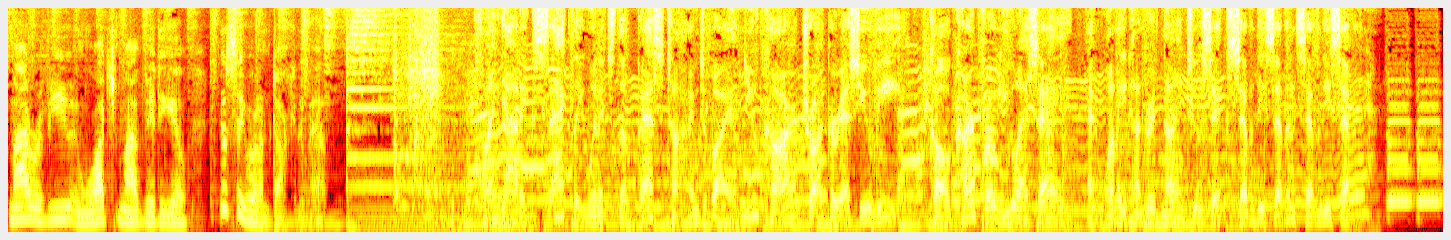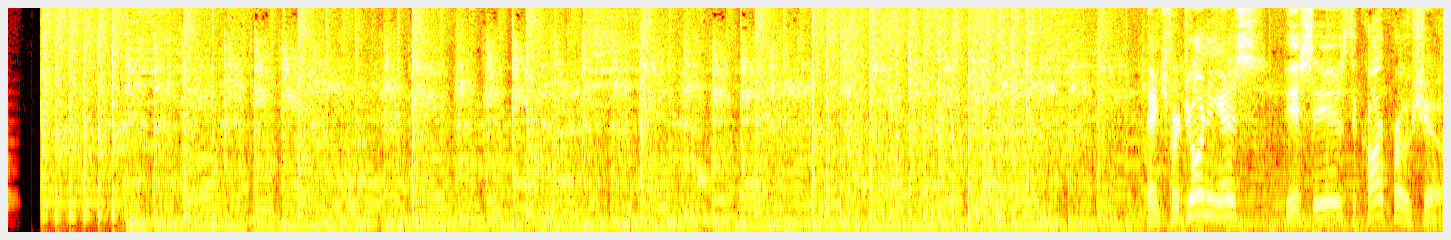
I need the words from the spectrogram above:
my review and watch my video. You'll see what I'm talking about. Find out exactly when it's the best time to buy a new car, truck, or SUV. Call CarPro USA at 1 800 926 7777. Thanks for joining us. This is the Car Pro Show.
